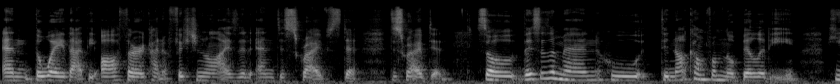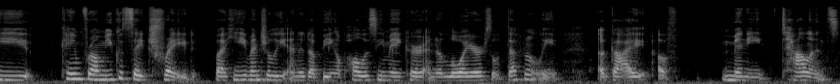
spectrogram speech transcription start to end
and the way that the author kind of fictionalized it and describes it, described it. So this is a man who did not come from nobility. He came from, you could say, trade, but he eventually ended up being a policymaker and a lawyer. So definitely a guy of many talents,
